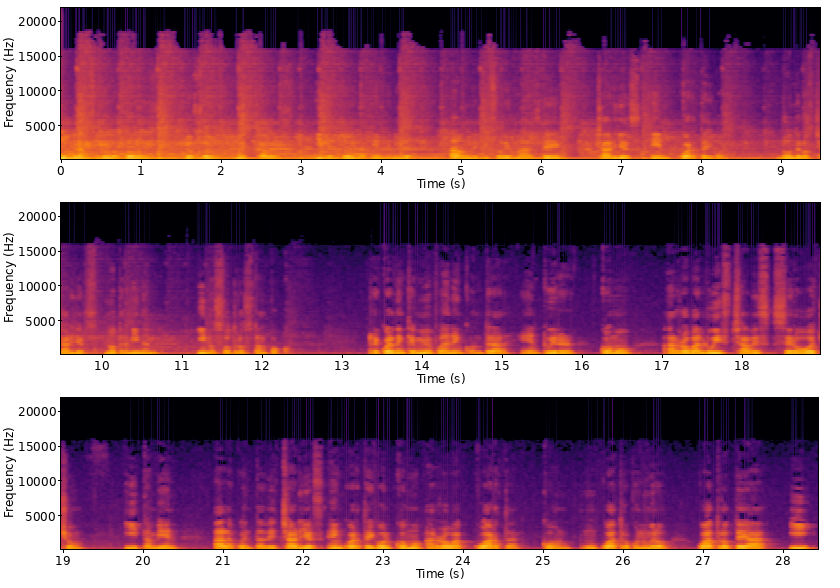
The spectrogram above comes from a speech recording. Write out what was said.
Un gran saludo a todos, yo soy Luis Chávez y les doy la bienvenida a un episodio más de Chargers en cuarta y gol, donde los Chargers no terminan y nosotros tampoco. Recuerden que a mí me pueden encontrar en Twitter como arroba luischavez08 y también a la cuenta de Chargers en cuarta y gol como arroba cuarta con un 4 con número 4TA y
